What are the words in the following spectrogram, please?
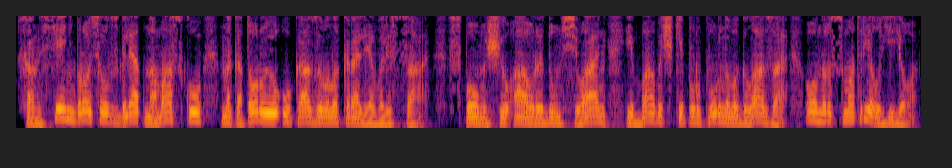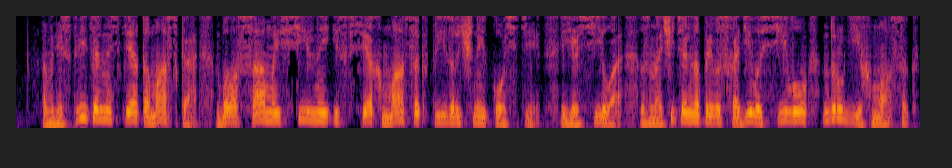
Хан Сень бросил взгляд на маску, на которую указывала королева леса. С помощью ауры Дун Сюань и бабочки пурпурного глаза он рассмотрел ее. В действительности эта маска была самой сильной из всех масок призрачной кости. Ее сила значительно превосходила силу других масок.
